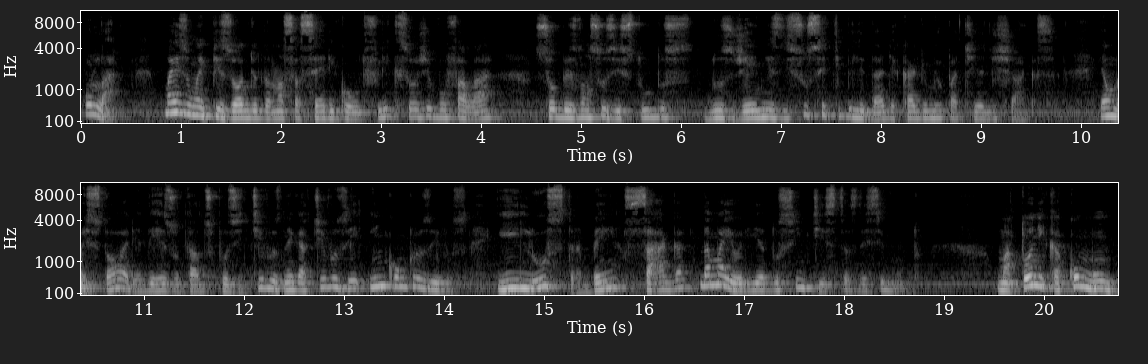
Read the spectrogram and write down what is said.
Olá, mais um episódio da nossa série Goldflix. Hoje vou falar sobre os nossos estudos nos genes de suscetibilidade à cardiomiopatia de Chagas. É uma história de resultados positivos, negativos e inconclusivos e ilustra bem a saga da maioria dos cientistas desse mundo. Uma tônica comum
